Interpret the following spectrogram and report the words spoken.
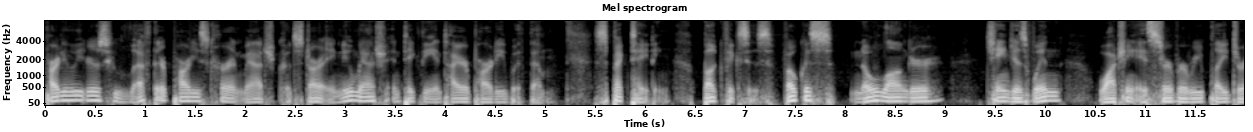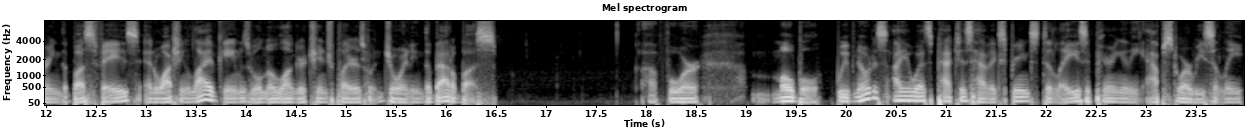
party leaders who left their party's current match could start a new match and take the entire party with them. Spectating, bug fixes, focus no longer changes when watching a server replay during the bus phase, and watching live games will no longer change players when joining the battle bus. Uh, for mobile. We've noticed iOS patches have experienced delays appearing in the App Store recently.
